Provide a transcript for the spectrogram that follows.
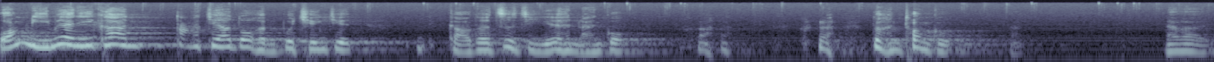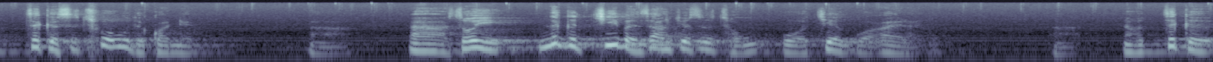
往里面一看，大家都很不清净，搞得自己也很难过，都很痛苦。那么这个是错误的观念，啊啊，所以那个基本上就是从我见我爱来。的，啊，那么这个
